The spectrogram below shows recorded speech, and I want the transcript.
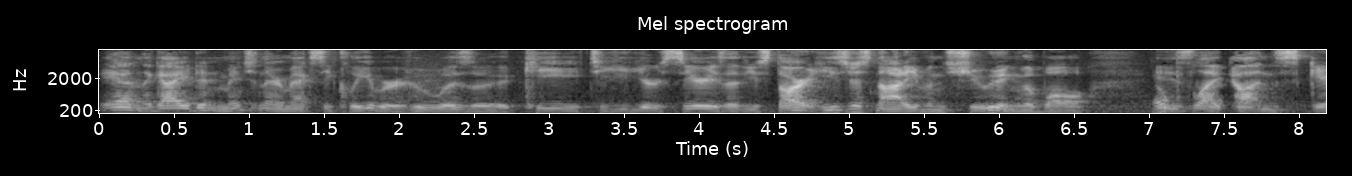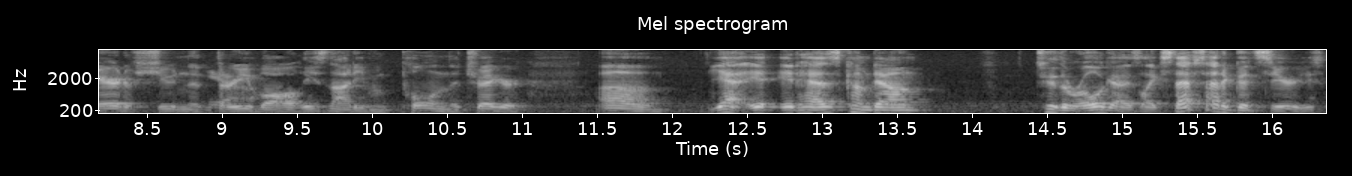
Yeah, and the guy you didn't mention there, Maxi Kleber, who was a key to your series as you start, he's just not even shooting the ball. Nope. He's like gotten scared of shooting the Yeah. three ball. He's not even pulling the trigger. Um, yeah, it, it has come down to the role guys. Like Steph's had a good series.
